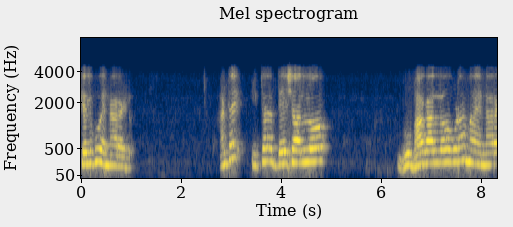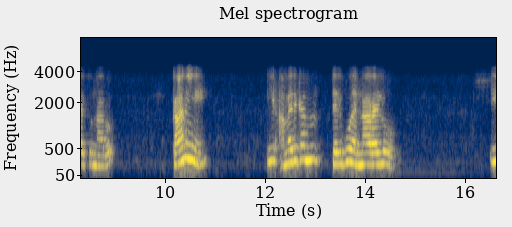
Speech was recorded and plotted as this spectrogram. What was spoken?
తెలుగు ఎన్ఆర్ఐలు అంటే ఇతర దేశాల్లో భూభాగాల్లో కూడా మన ఎన్ఆర్ఐస్ ఉన్నారు. కానీ ఈ అమెరికన్ తెలుగు ఎన్ఆర్ఐలు ఈ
